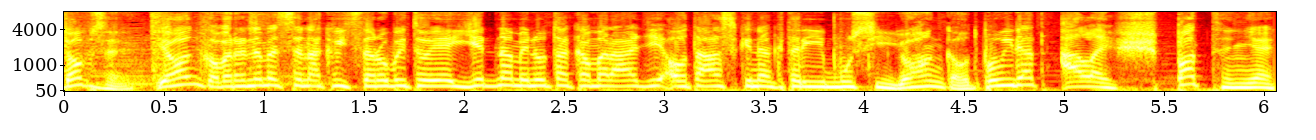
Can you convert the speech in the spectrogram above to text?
dobře, Johanko, vrhneme se na kvíz na ruby, to je jedna minuta kamarádi a otázky, na který musí Johanka odpovídat, ale špatně.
